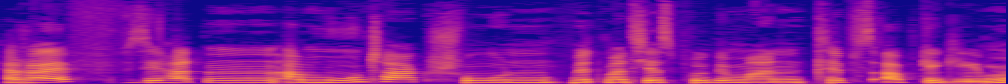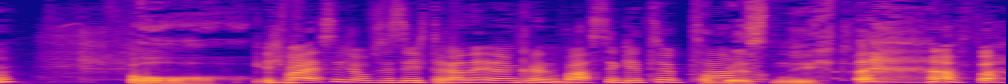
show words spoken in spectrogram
Herr Reif, Sie hatten am Montag schon mit Matthias Brüggemann Tipps abgegeben. Oh. Ich weiß nicht, ob Sie sich daran erinnern können, was Sie getippt haben. Am besten nicht. Aber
